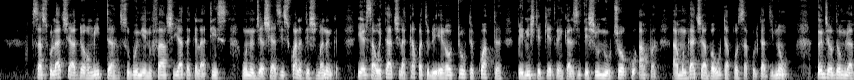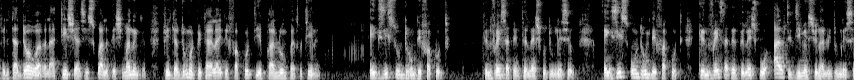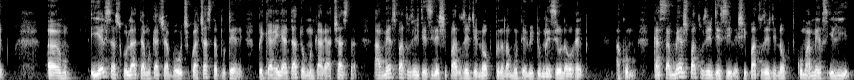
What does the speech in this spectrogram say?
S-a sculat și a dormit sub un ienufar și iată că l-a atins un înger și a zis, scoală-te și mănâncă. El s-a uitat și la capătul lui era o turtă coaptă pe niște pietre încălzite și un urcior cu apă. A mâncat și a băut, apoi s-a culcat din nou. Îngerul Domnului a venit a doua oară, l-a atins și a zis, scoală-te și mănâncă, fiindcă drumul pe care l-ai de făcut e prea lung pentru tine. Există un drum de făcut când vrei să te întâlnești cu Dumnezeu. Există un drum de făcut când vrei să te întâlnești cu o altă dimensiune a lui Dumnezeu. Um, el s-a sculat, a mâncat și a băut și cu această putere pe care i-a dat o mâncare aceasta, a mers 40 de zile și 40 de nopți până la muntele lui Dumnezeu la Oreb. Acum, ca să mergi 40 de zile și 40 de nopți, cum a mers Ilie,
